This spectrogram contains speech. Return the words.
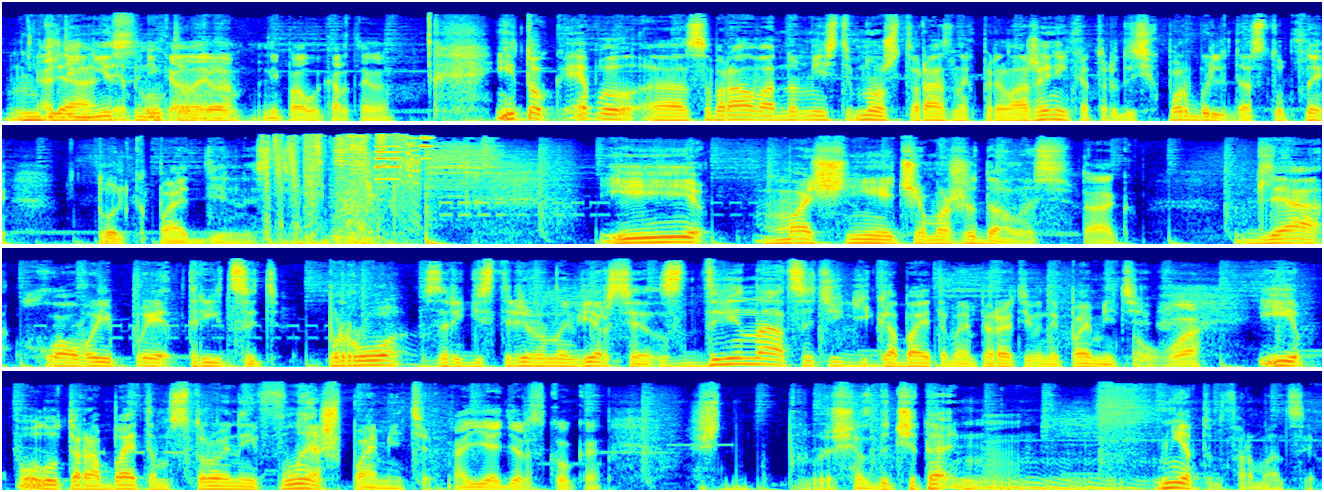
Для Дениса Apple Николаева и Павла Картева. Итог. Apple э, собрал в одном месте множество разных приложений, которые до сих пор были доступны только по отдельности. И мощнее, чем ожидалось. Так. Для Huawei P30 Pro зарегистрирована версия с 12 гигабайтами оперативной памяти Ого. и полутерабайтом встроенной флеш-памяти. А ядер сколько? Сейчас дочитаю. Нет информации.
